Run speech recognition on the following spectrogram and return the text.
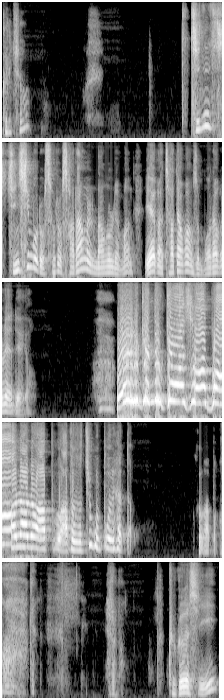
그렇죠? 진, 진심으로 서로 사랑을 나누려면 얘가 차 타고 와서 뭐라 그래야 돼요? 왜 이렇게 늦게 왔어, 아빠? 나는 아프, 아파서 죽을 뻔 했다. 그럼 아빠, 와, 여러분. 그것이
